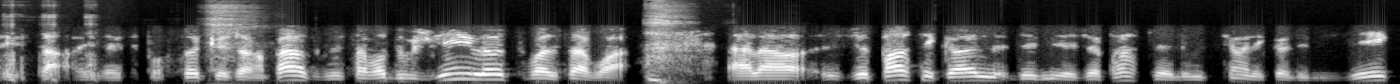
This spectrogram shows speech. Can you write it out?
c'est ça. C'est pour ça que j'en parle. Tu veux savoir d'où je viens, là, tu vas le savoir. Alors, je passe l'école de je passe l'audition à l'école de musique.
